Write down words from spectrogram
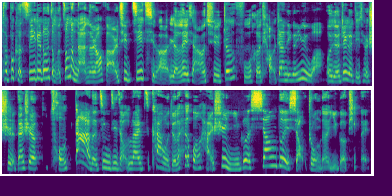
它不可思议，这个东西怎么这么难呢？然后反而去激起了人类想要去征服和挑战的一个欲望。我觉得这个的确是，但是从大的竞技角度来看，我觉得黑魂还是一个相对小众的一个品类。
